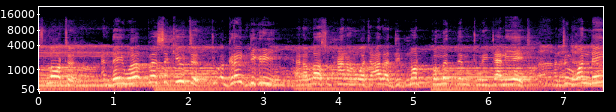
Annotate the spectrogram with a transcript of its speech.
slaughtered and they were persecuted to a great degree. And Allah subhanahu wa ta'ala did not permit them to retaliate. Until one day,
